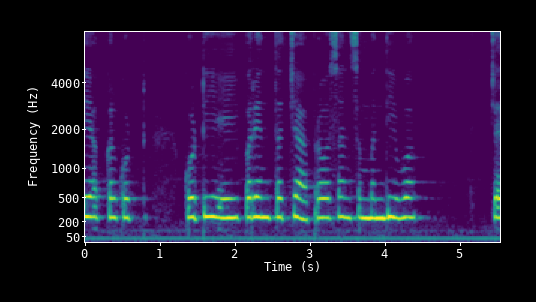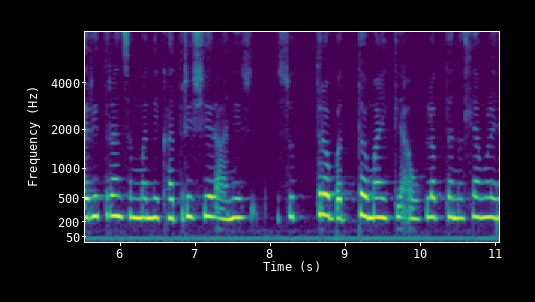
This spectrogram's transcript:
ते अक्कलकोट कोटी येईपर्यंतच्या प्रवासांसंबंधी व चरित्रांसंबंधी खात्रीशीर आणि सूत्रबद्ध माहिती उपलब्ध नसल्यामुळे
